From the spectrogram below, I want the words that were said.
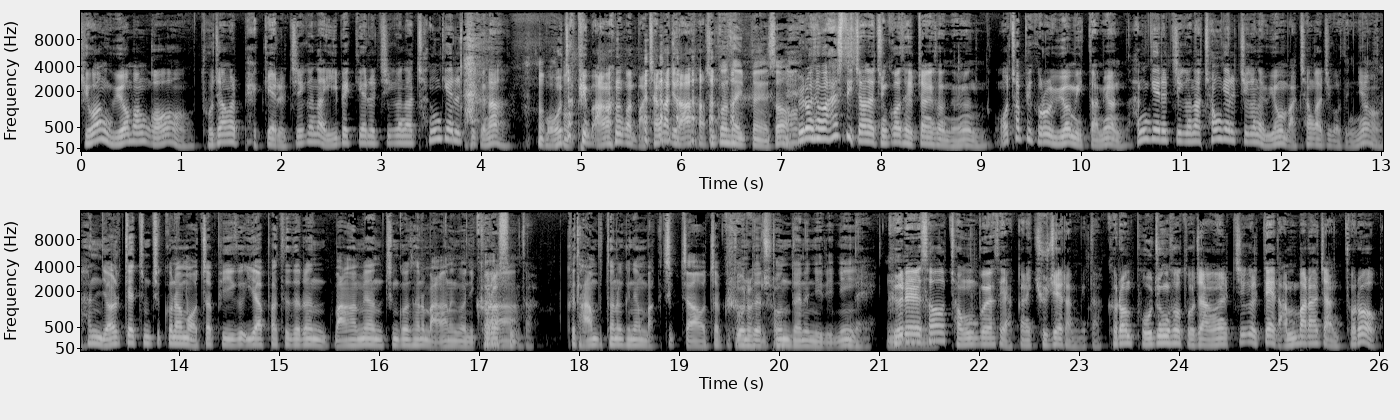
기왕 위험한 거 도장을 100개를 찍으나 200개를 찍으나 1000개를 찍으나 뭐 어차피 망하는 건 마찬가지다. 증권사 입장에서 이런 생각 할 수도 있잖아요. 증권사 입장에서는. 어차피 그럴 위험이 있다면 한 개를 찍으나 천 개를 찍으나 위험은 마찬가지거든요. 한 10개쯤 찍고 나면 어차피 이, 이 아파트들은 망하면 증권사는 망하는 거니까. 그렇습니다. 그 다음부터는 그냥 막 찍자. 어차피 돈, 되, 그렇죠. 돈 되는 일이니. 네. 그래서 정부에서 약간의 규제를 합니다. 그런 보증서 도장을 찍을 때 남발하지 않도록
